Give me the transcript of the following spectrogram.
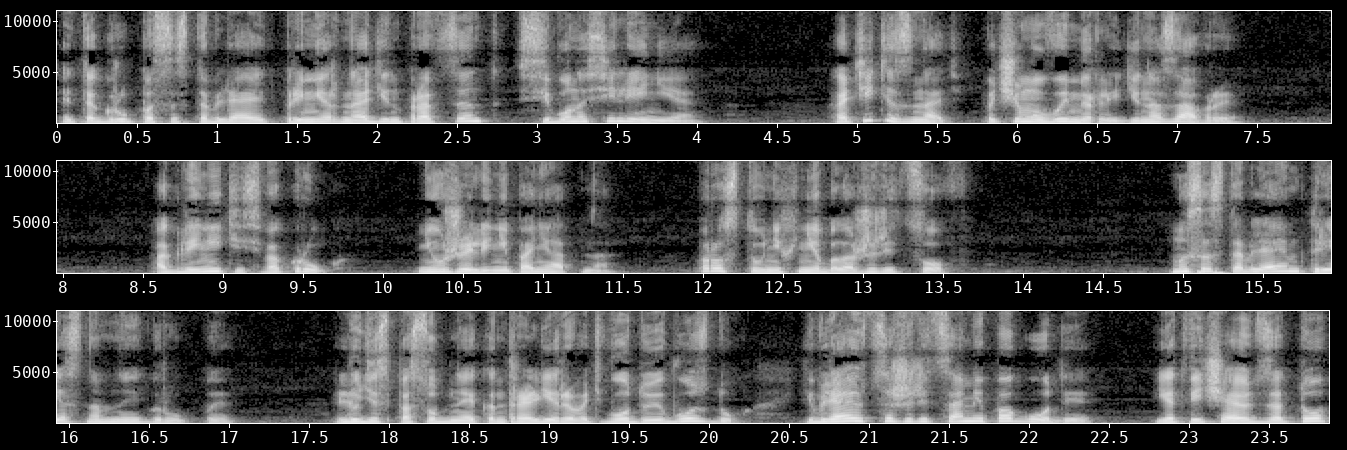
Эта группа составляет примерно 1% всего населения. Хотите знать, почему вымерли динозавры? Оглянитесь вокруг. Неужели непонятно? Просто у них не было жрецов. Мы составляем три основные группы. Люди, способные контролировать воду и воздух, являются жрецами погоды и отвечают за то,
